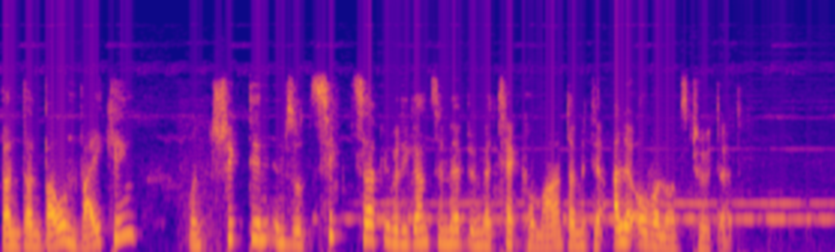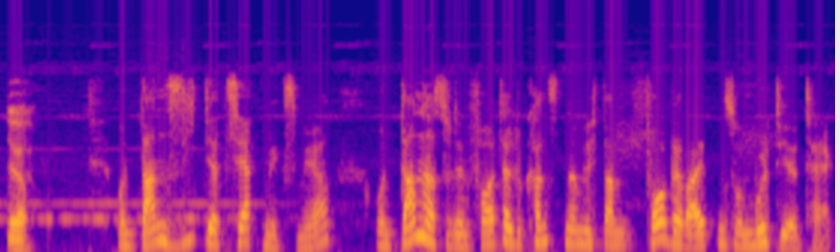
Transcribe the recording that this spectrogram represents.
dann, dann bau einen Viking und schick den im so zickzack über die ganze Map im Attack Command, damit der alle Overlords tötet. Ja. Und dann sieht der Zerg nichts mehr. Und dann hast du den Vorteil, du kannst nämlich dann vorbereiten, so ein Multi-Attack.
